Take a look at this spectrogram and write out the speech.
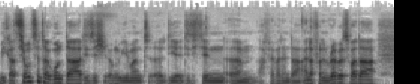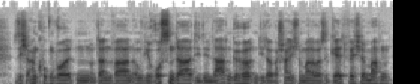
Migrationshintergrund da, die sich irgendjemand, äh, die, die sich den, ähm, ach, wer war denn da? Einer von den Rebels war da, sich angucken wollten. Und dann waren irgendwie Russen da, die den Laden gehörten, die da wahrscheinlich normalerweise Geldwäsche machen.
